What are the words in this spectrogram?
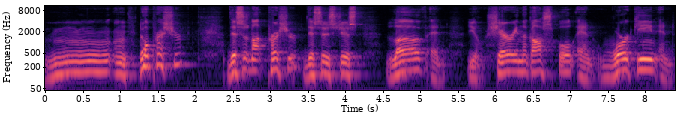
Mm-mm. No pressure. This is not pressure. This is just love and you know sharing the gospel and working and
